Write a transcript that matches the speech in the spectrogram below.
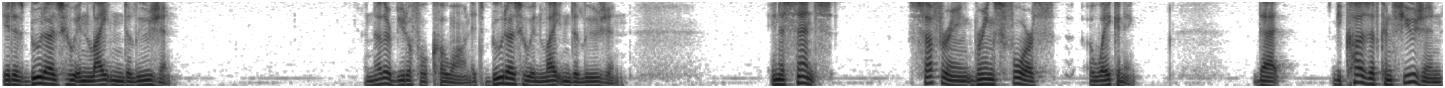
it is Buddhas who enlighten delusion. Another beautiful koan. It's Buddhas who enlighten delusion. In a sense, suffering brings forth awakening. That because of confusion,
